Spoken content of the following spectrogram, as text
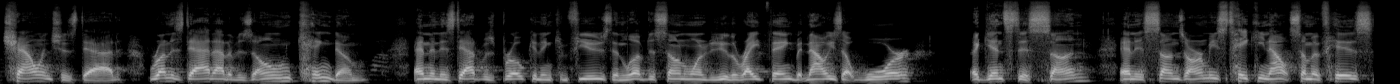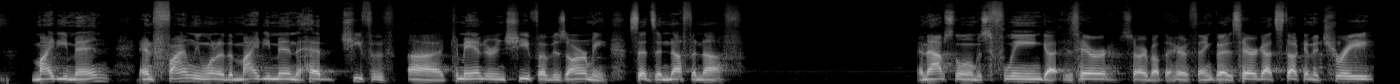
challenge his dad, run his dad out of his own kingdom. And then his dad was broken and confused and loved his son, wanted to do the right thing, but now he's at war against his son, and his son's army's taking out some of his mighty men. And finally, one of the mighty men, the head chief of, uh, commander in chief of his army, says, Enough, enough. And Absalom was fleeing, got his hair, sorry about the hair thing, but his hair got stuck in a tree.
